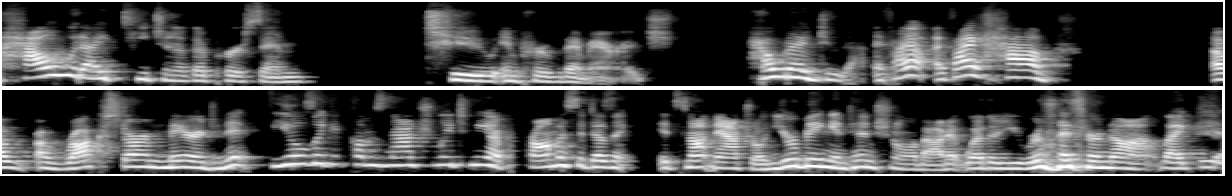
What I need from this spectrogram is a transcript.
how would i teach another person to improve their marriage how would I do that? If I if I have a, a, rock star marriage and it feels like it comes naturally to me, I promise it doesn't, it's not natural. You're being intentional about it, whether you realize or not. Like yeah.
